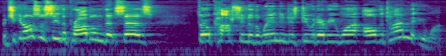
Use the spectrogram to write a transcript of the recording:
But you can also see the problem that says throw caution to the wind and just do whatever you want all the time that you want.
